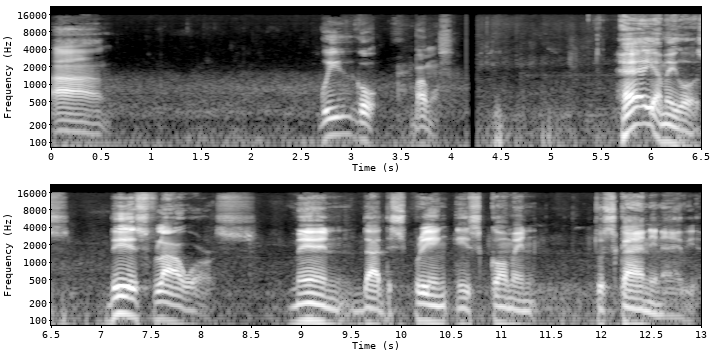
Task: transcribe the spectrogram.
And we go. Vamos. Hey, amigos. These flowers mean that the spring is coming to Scandinavia.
